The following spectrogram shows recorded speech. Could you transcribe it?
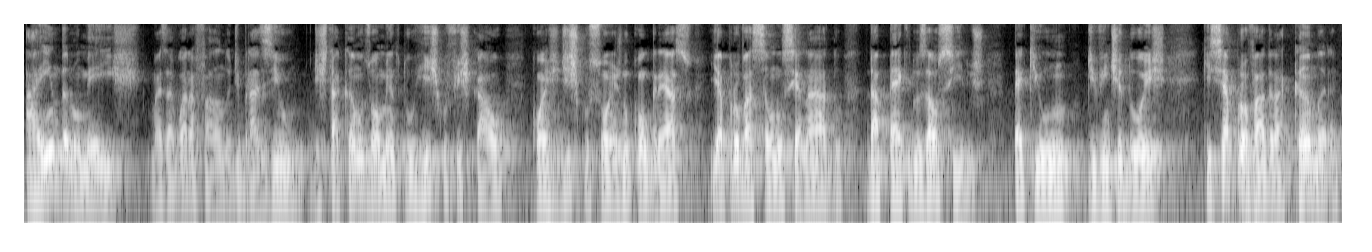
Ainda no mês, mas agora falando de Brasil, destacamos o aumento do risco fiscal com as discussões no Congresso e aprovação no Senado da PEC dos auxílios, PEC 1 de 22, que, se aprovada na Câmara,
